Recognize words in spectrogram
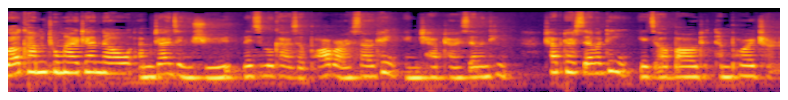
Welcome to my channel. I'm Zhangjin Xu. Let's look at the problem 13 in chapter 17. Chapter 17 is about temperature,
